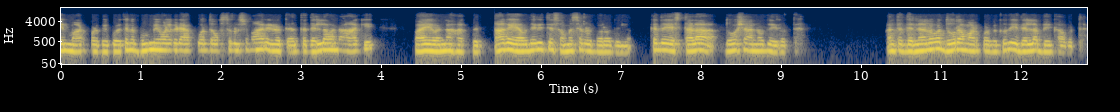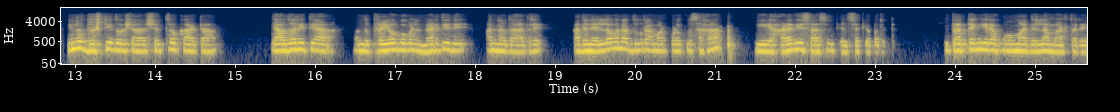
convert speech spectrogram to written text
ಏನ್ ಮಾಡ್ಕೊಳ್ಬೇಕು? ಯಾಕಂದ್ರೆ ಭೂಮಿ ಒಳಗಡೆ ಹಾಕುವಂತ ವಸ್ತುಗಳು ಸುಮಾರು ಇರುತ್ತೆ. ಅಂತದೆಲ್ಲವನ್ನ ಹಾಕಿ ಪಾಯವನ್ನ ಹಾಕ್ಬೇಕು. ಆಗ ಯಾವುದೇ ರೀತಿಯ ಸಮಸ್ಯೆಗಳು ಬರೋದಿಲ್ಲ. ಯಾಕಂದ್ರೆ ಸ್ಥಳ ದೋಷ ಅನ್ನೋದು ಇರುತ್ತೆ. ಅಂತದನ್ನೆಲ್ಲವ ದೂರ ಮಾಡ್ಕೊಳ್ಬೇಕು ಇದೆಲ್ಲ ಬೇಕಾಗುತ್ತೆ. ಇನ್ನು ದೃಷ್ಟಿ ದೋಷ ಶತ್ರು ಕಾಟ ಯಾವುದೋ ರೀತಿಯ ಒಂದು ಪ್ರಯೋಗಗಳು ನಡೆದಿದೆ ಅನ್ನೋದಾದ್ರೆ ಅದನ್ನೆಲ್ಲವನ್ನ ದೂರ ಮಾಡ್ಕೊಳಕ್ಕೂ ಸಹ ಈ ಹಳದಿ ಸಾಸಿವೆ ಕೆಲಸಕ್ಕೆ ಬರುತ್ತೆ. ಈ ಪ್ರತ್ಯಂಗಿರ ಹೋಮ ಅದೆಲ್ಲ ಮಾಡ್ತಾರೆ.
